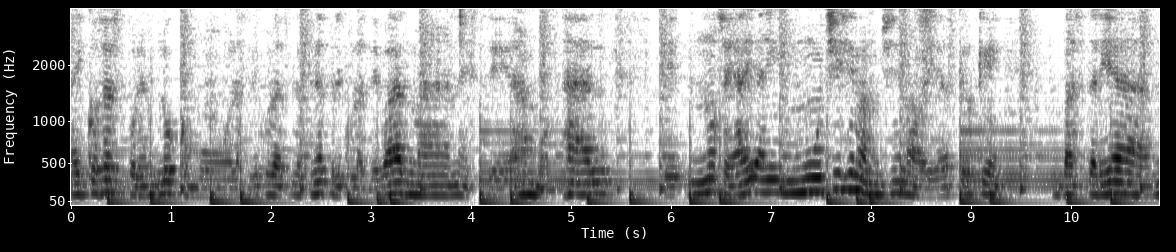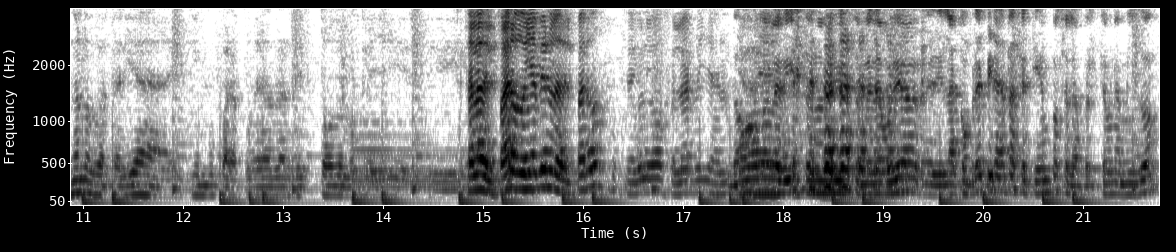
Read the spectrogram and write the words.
hay cosas, por ejemplo, como las películas, las primeras películas de Batman, este, Mortal, no sé, hay, hay muchísima, muchísima variedad. Creo que bastaría, no nos bastaría el tiempo para poder hablar de todo lo que hay. Este, Está la del Faro, ¿ya vieron la del Faro? Según íbamos a hablar de ella, ¿no? No, no la he visto, no la he visto. Me devolvieron, eh, la compré pirata hace tiempo, se la presté a un amigo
